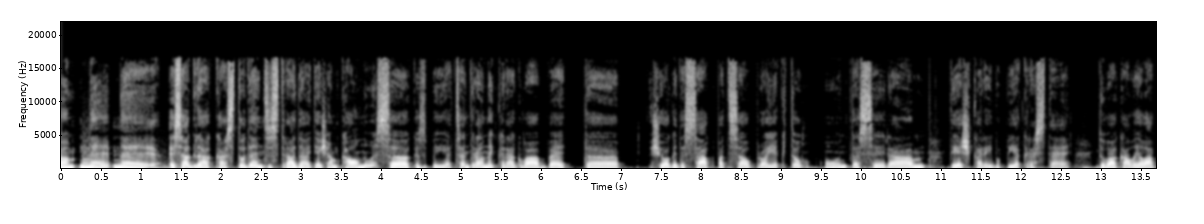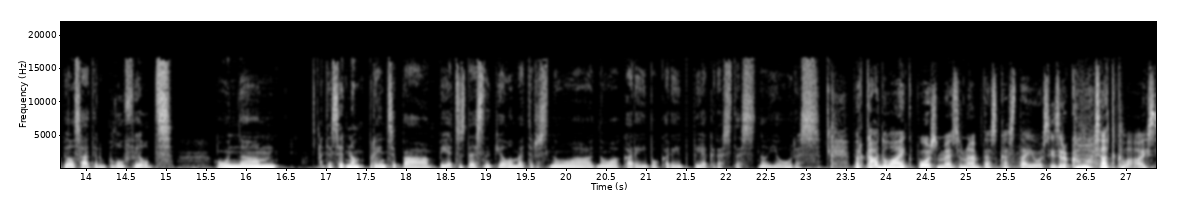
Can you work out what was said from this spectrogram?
Um, nē, nē, es agrāk kā students strādāju tiešām kalnos, uh, kas bija centrāla Nikaragvā, bet uh, šogad es sāku pats savu projektu, un tas ir um, tieši Karību piekrastē. Tuvākā lielā pilsēta ir Bluefields. Un, um, Tas ir nu, principā 5-10 km no, no Karību, Karību piekrastes, no jūras. Par kādu laika posmu mēs runājam, tas, kas tajos izrakumos atklājas?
